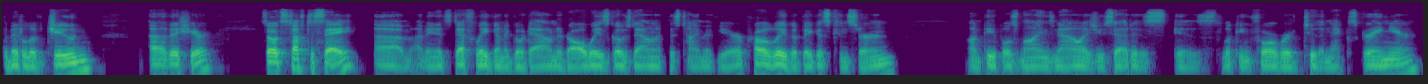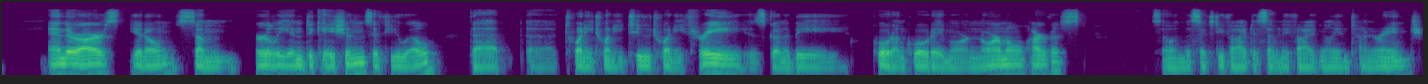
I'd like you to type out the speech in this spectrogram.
the middle of June uh, this year. So it's tough to say. Um, I mean, it's definitely going to go down. It always goes down at this time of year. Probably the biggest concern on people's minds now, as you said, is is looking forward to the next grain year. And there are, you know, some early indications, if you will, that uh, 2022 23 is going to be quote unquote a more normal harvest. So in the 65 to 75 million ton range.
